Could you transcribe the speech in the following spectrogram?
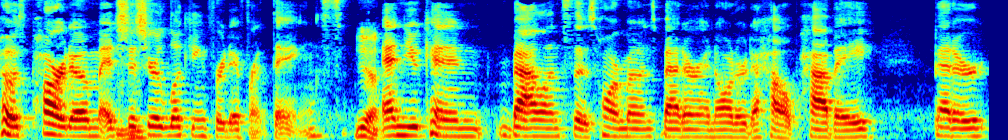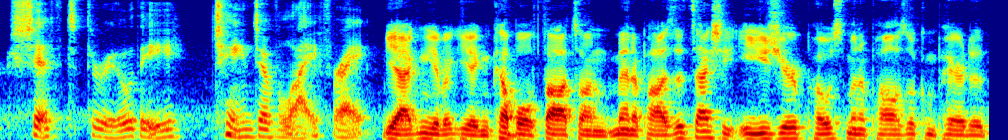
postpartum. It's mm-hmm. just you're looking for different things. Yeah. And you can balance those hormones better in order to help have a better shift through the change of life, right? Yeah, I can give a, a couple of thoughts on menopause. It's actually easier postmenopausal compared to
